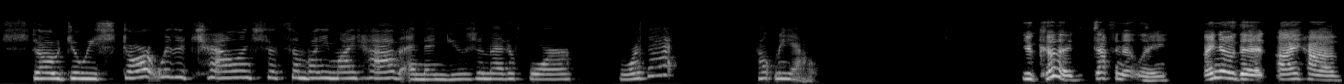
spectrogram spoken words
So, do we start with a challenge that somebody might have and then use a metaphor for that? Help me out. You could, definitely. I know that I have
